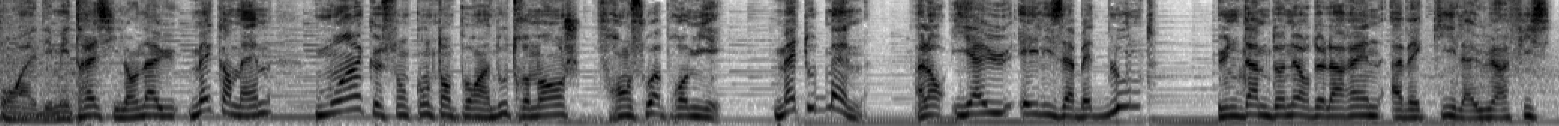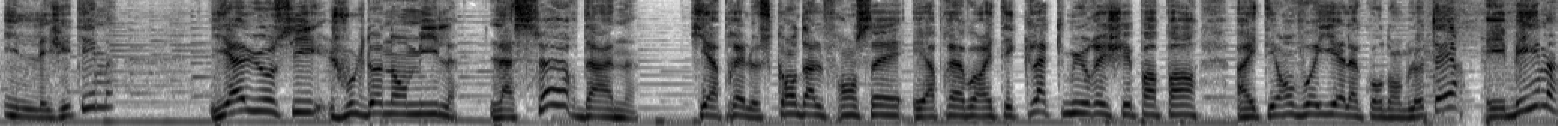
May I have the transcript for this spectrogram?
Bon, des maîtresses, il en a eu, mais quand même, moins que son contemporain d'outre-Manche, François Ier. Mais tout de même. Alors, il y a eu Elisabeth Blount, une dame d'honneur de la reine avec qui il a eu un fils illégitime. Il y a eu aussi, je vous le donne en mille, la sœur d'Anne, qui après le scandale français et après avoir été claquemuré chez papa, a été envoyée à la cour d'Angleterre, et bim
